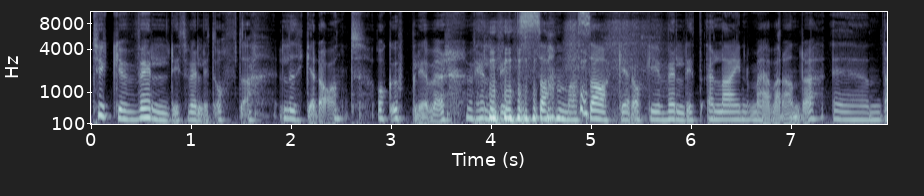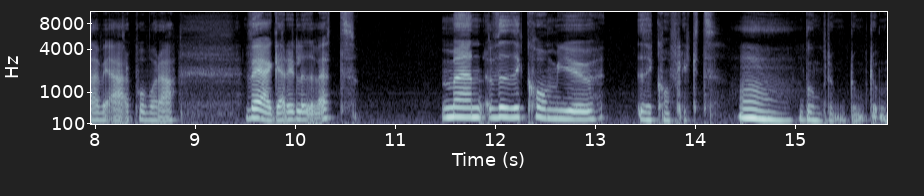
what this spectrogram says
tycker väldigt, väldigt ofta likadant och upplever väldigt samma saker och är väldigt aligned med varandra eh, där vi är på våra vägar i livet. Men vi kom ju i konflikt. Mm. Bum, bum, bum, bum.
